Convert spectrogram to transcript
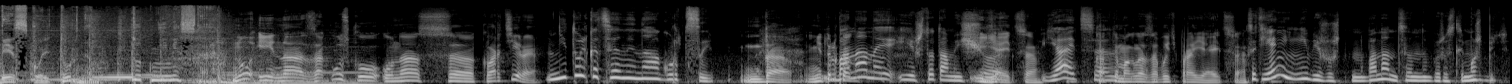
Бескультурным тут не место. Ну и на закуску у нас э, квартиры. Не только цены на огурцы. Да, не только Бананы и что там еще? яйца. Яйца. Как ты могла забыть про яйца? Кстати, я не, не вижу, что на бананы цены выросли. Может быть,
